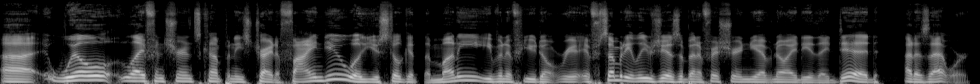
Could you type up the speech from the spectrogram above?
Uh, will life insurance companies try to find you? Will you still get the money even if you don't? Re- if somebody leaves you as a beneficiary and you have no idea they did, how does that work?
